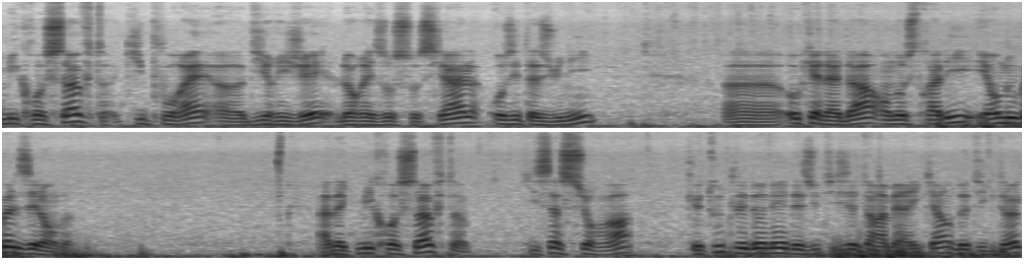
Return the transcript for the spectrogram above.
Microsoft qui pourrait euh, diriger le réseau social aux États-Unis, euh, au Canada, en Australie et en Nouvelle-Zélande. Avec Microsoft qui s'assurera que toutes les données des utilisateurs américains de TikTok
